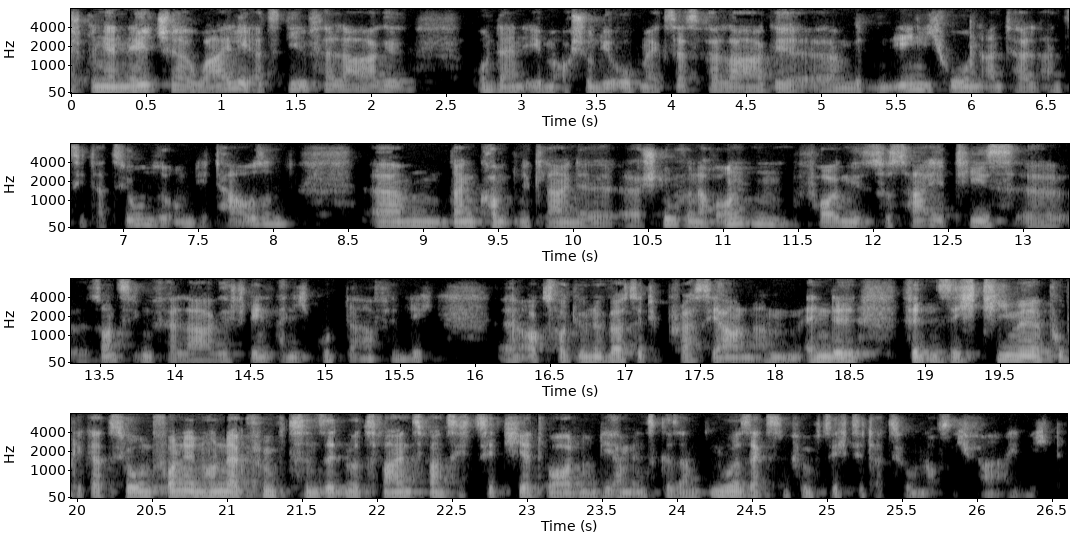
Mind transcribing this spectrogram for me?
Springer Nature, Wiley als Stilverlage und dann eben auch schon die Open Access Verlage mit einem ähnlich hohen Anteil an Zitationen, so um die 1000. Ähm, dann kommt eine kleine äh, Stufe nach unten, folgen die Societies, äh, sonstigen Verlage stehen eigentlich gut da, finde ich. Äh, Oxford University Press, ja, und am Ende finden sich Teame-Publikationen. Von den 115 sind nur 22 zitiert worden und die haben insgesamt nur 56 Zitationen auf sich vereinigt.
